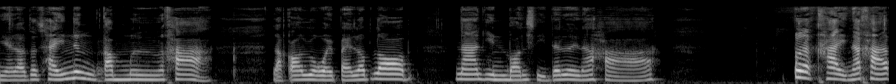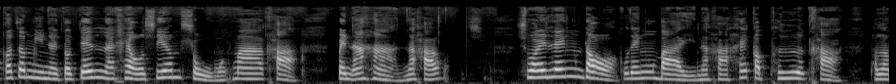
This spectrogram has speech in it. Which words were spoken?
เนี่ยเราจะใช้หนึ่งกำมือค่ะ แล้วก็โรยไปรอบๆ หน้าดินบอลสีได้เลยนะคะ เปลือกไข่นะคะ ก็จะมีไนโตรเจนและแคลเซียมสูงมากๆค่ะ เป็นอาหารนะคะ ช่วยเร่งดอกเร่งใบนะคะ ให้กับพืชค่ะพอเรา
